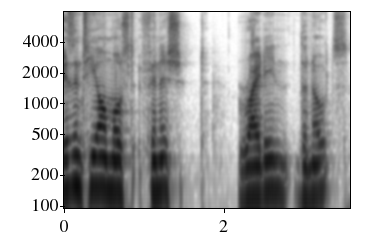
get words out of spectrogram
Isn't he almost finished writing the notes?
